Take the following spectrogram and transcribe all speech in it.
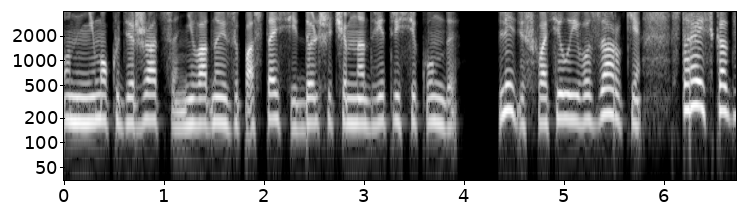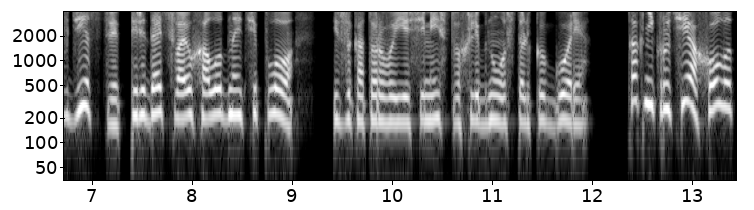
Он не мог удержаться ни в одной из апостасий дольше, чем на 2-3 секунды. Леди схватила его за руки, стараясь, как в детстве, передать свое холодное тепло, из-за которого ее семейство хлебнуло столько горя. Как ни крути, а холод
